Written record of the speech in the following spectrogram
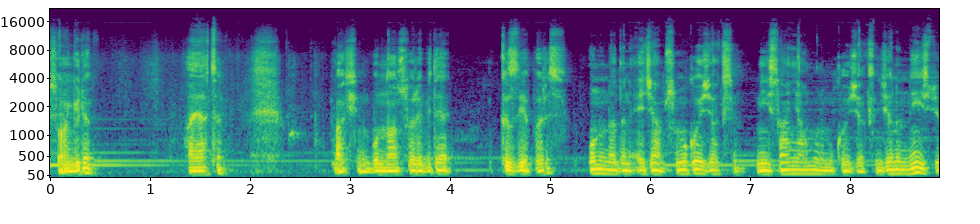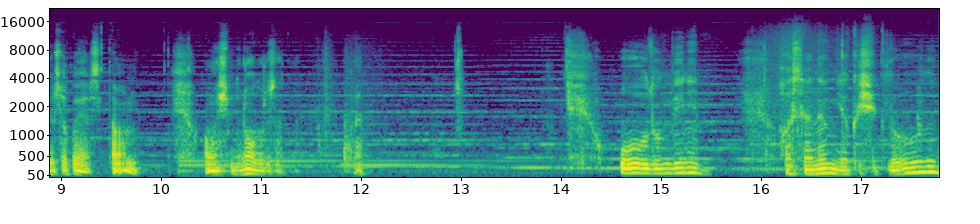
Songül'üm hayatım. Bak şimdi bundan sonra bir de kız yaparız. Onun adını Ecem Su mu koyacaksın? Nisan Yağmur mu koyacaksın? Canın ne istiyorsa koyarsın tamam mı? Ama şimdi ne olur uzatma. Hasan'ım yakışıklı oğlum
